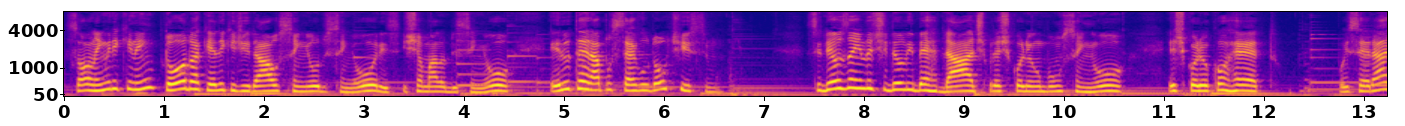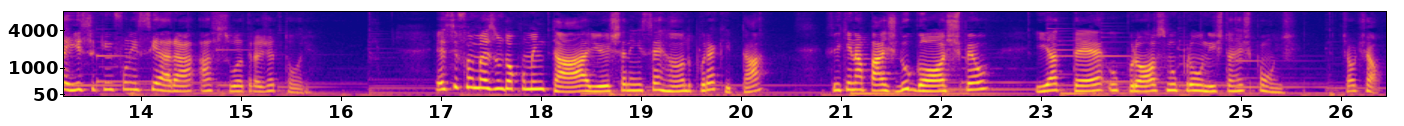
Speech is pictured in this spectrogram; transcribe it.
Só lembre que nem todo aquele que dirá ao Senhor dos Senhores e chamá-lo de Senhor, ele o terá por servo do Altíssimo. Se Deus ainda te deu liberdade para escolher um bom Senhor, escolha o correto, pois será isso que influenciará a sua trajetória. Esse foi mais um documentário e eu estarei encerrando por aqui, tá? Fiquem na paz do gospel e até o próximo Pronista Responde. Tchau, tchau.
